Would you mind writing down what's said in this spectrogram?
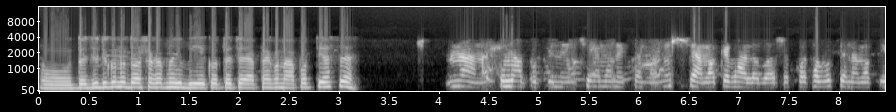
ও তো যদি কোনো দর্শক আপনাকে বিয়ে করতে চায় আপনার কোনো আপত্তি আছে? না না কোনো আপত্তি নেই। সে এমন একটা মানুষ সে আমাকে ভালোবাসে কথা বলছেন আমাকে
